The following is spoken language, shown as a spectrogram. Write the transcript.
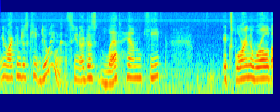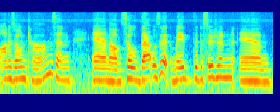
you know, I can just keep doing this, you know, just let him keep exploring the world on his own terms. And, and um, so that was it. Made the decision and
